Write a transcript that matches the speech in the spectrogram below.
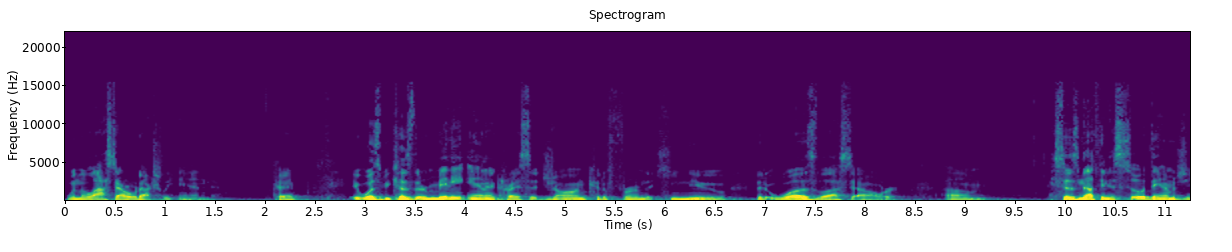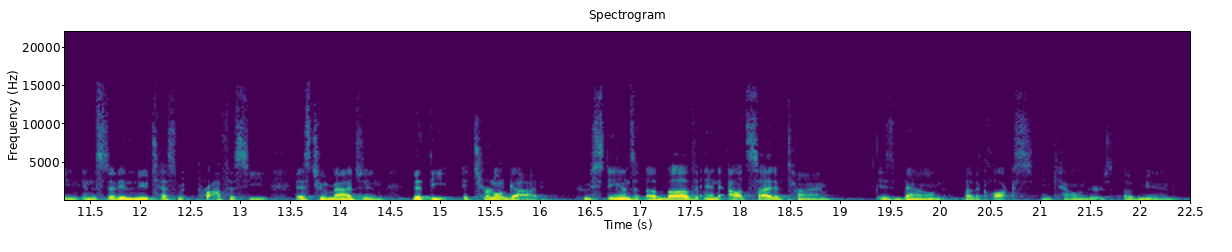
when the last hour would actually end. Okay. It was because there are many antichrists that John could affirm that he knew that it was the last hour. Um, he says nothing is so damaging in the study of the New Testament prophecy as to imagine that the eternal God, who stands above and outside of time, is bound by the clocks and calendars of men.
